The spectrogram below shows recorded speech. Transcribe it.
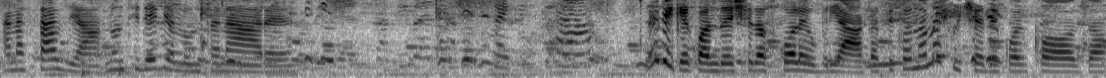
Anastasia, non ti devi allontanare. Vedi che quando esce da scuola è ubriaca? Secondo me succede qualcosa.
